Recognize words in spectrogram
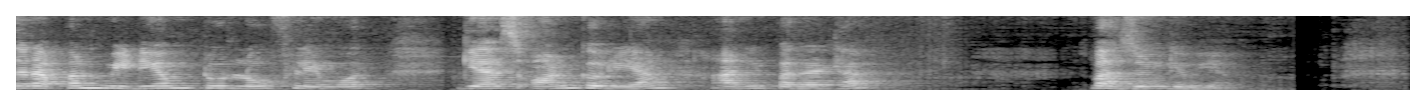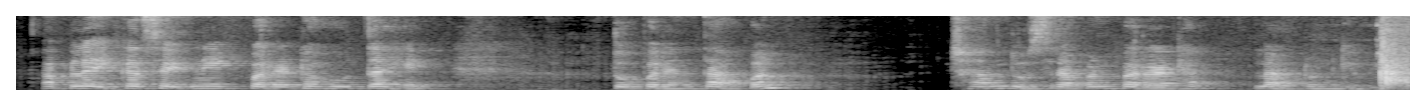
तर आपण मीडियम टू लो फ्लेमवर गॅस ऑन करूया आणि पराठा भाजून घेऊया. आपला एका साईडने एक पराठा होत आहे. तोपर्यंत आपण छान दुसरा पण पराठा लाटून घेऊया.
